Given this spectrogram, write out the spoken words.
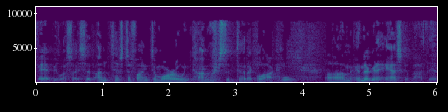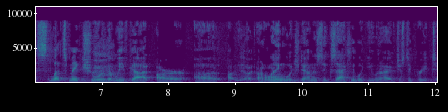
fabulous. I said, I'm testifying tomorrow in Congress at 10 o'clock. Um, and they're going to ask about this. Let's make sure that we've got our, uh, our, our language down as exactly what you and I have just agreed to.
